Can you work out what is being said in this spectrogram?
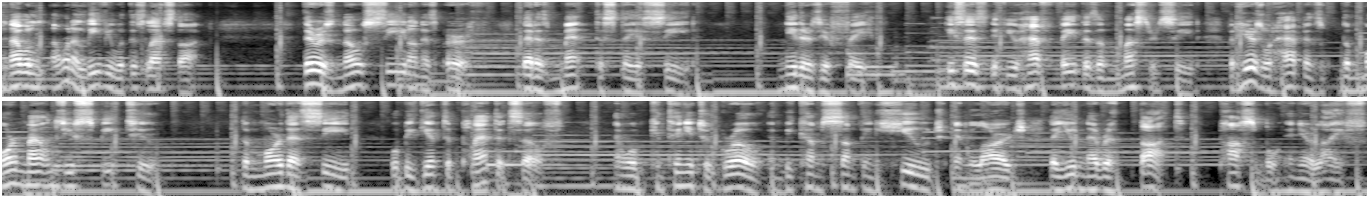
And I will I want to leave you with this last thought. There is no seed on this earth that is meant to stay a seed. Neither is your faith. He says if you have faith as a mustard seed, but here's what happens the more mountains you speak to, the more that seed will begin to plant itself and will continue to grow and become something huge and large that you never thought possible in your life.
